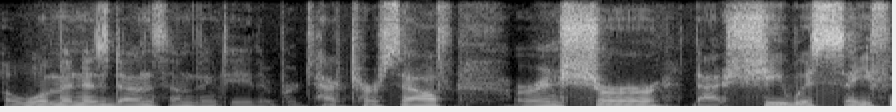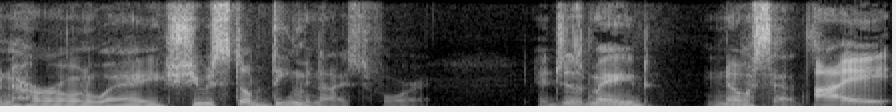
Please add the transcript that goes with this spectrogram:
a woman has done something to either protect herself or ensure that she was safe in her own way, she was still demonized for it. It just made no sense. I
